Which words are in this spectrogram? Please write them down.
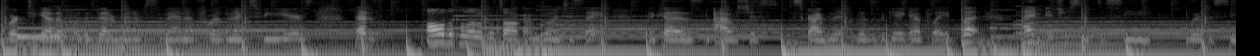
to work together for the betterment of Savannah for the next few years. That is all the political talk I'm going to say because I was just describing it because of the gig I played. But I am interested to see where the city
